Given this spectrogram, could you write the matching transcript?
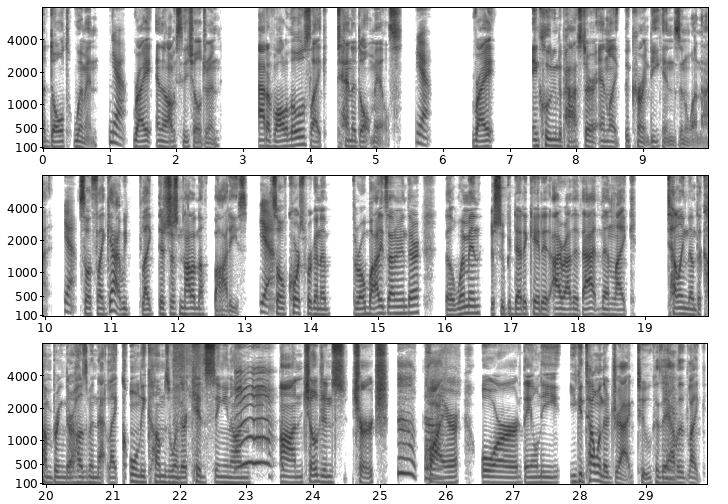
adult women Yeah. right? And then obviously children. Out of all of those, like 10 adult males, Yeah. right? Including the pastor and like the current deacons and whatnot. Yeah. So it's like, yeah, we like, there's just not enough bodies. Yeah. So of course we're going to throw bodies that are in there. The women, they're super dedicated. I rather that than like telling them to come bring their husband that like only comes when their kids singing on on children's church oh choir or they only you can tell when they're dragged too because they Yeah. have a, like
